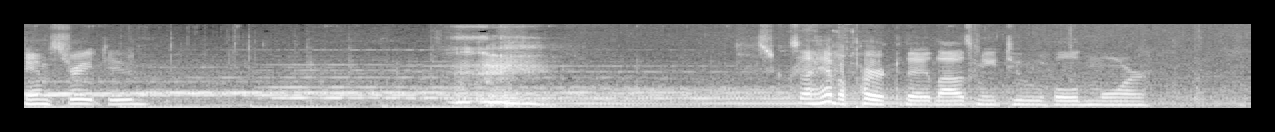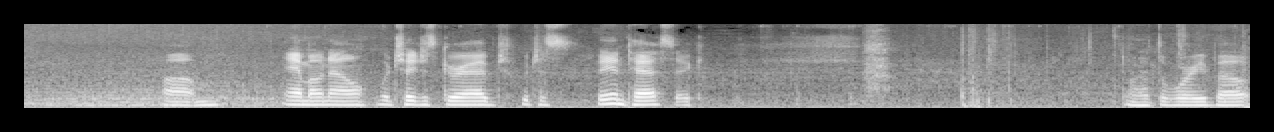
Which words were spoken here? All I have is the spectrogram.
Damn straight, dude. So I have a perk that allows me to hold more um, ammo now, which I just grabbed, which is fantastic. Don't have to worry about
